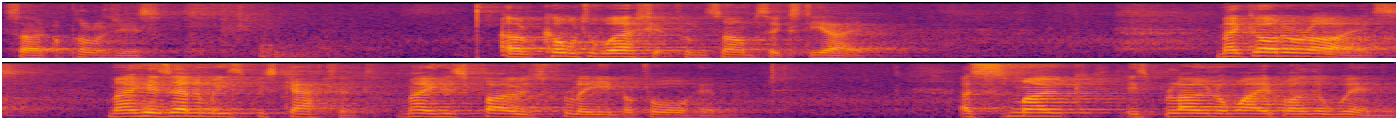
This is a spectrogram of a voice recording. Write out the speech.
So apologies. A call to worship from Psalm 68. May God arise. May his enemies be scattered. May his foes flee before him. As smoke is blown away by the wind,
